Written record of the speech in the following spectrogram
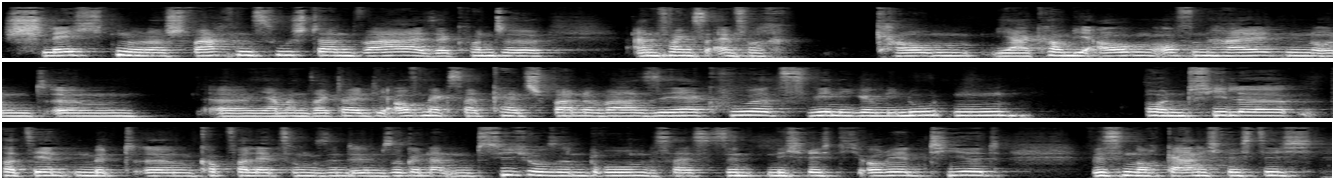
schlechten oder schwachen Zustand war. Also er konnte anfangs einfach kaum, ja, kaum die Augen offen halten und ähm, äh, ja, man sagt halt, die Aufmerksamkeitsspanne war sehr kurz, wenige Minuten. Und viele Patienten mit ähm, Kopfverletzungen sind im sogenannten Psychosyndrom. Das heißt, sind nicht richtig orientiert, wissen noch gar nicht richtig,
